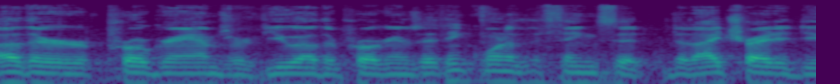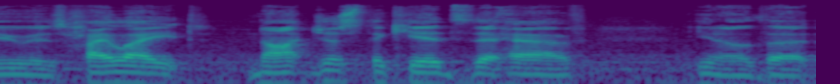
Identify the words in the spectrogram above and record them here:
other programs or view other programs, I think one of the things that that I try to do is highlight not just the kids that have you know the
